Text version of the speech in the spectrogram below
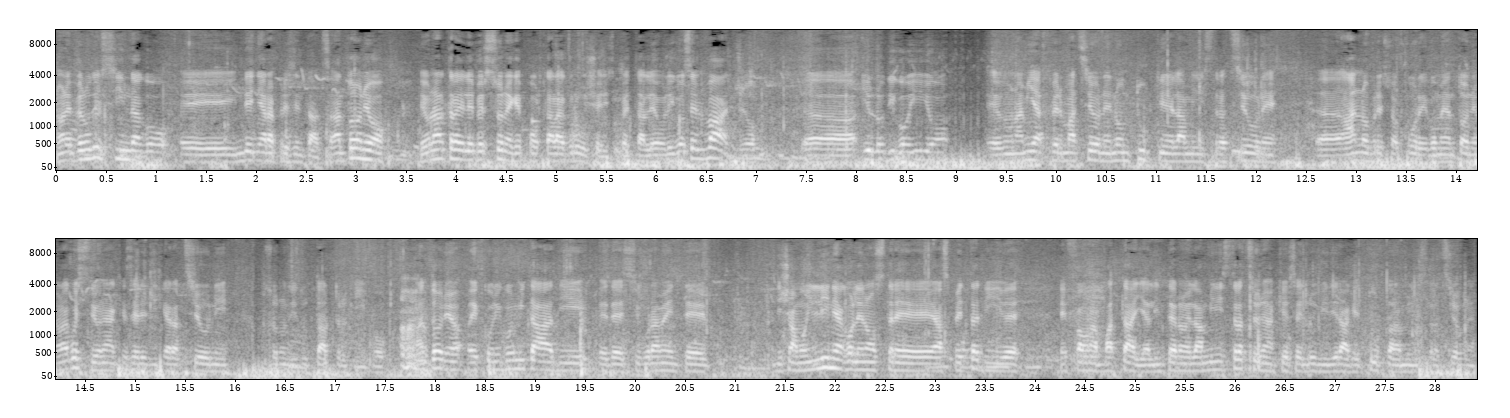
non è venuto il sindaco e in degna rappresentanza. Antonio è un'altra delle persone che porta la croce rispetto all'eolico selvaggio, eh, io lo dico io, è una mia affermazione, non tutti nell'amministrazione eh, hanno preso a cuore come Antonio la questione anche se le dichiarazioni sono di tutt'altro tipo. Antonio è con i comitati ed è sicuramente diciamo, in linea con le nostre aspettative e fa una battaglia all'interno dell'amministrazione anche se lui vi dirà che è tutta l'amministrazione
